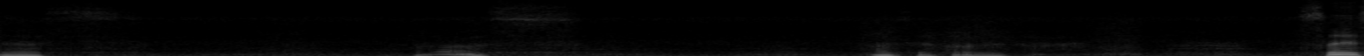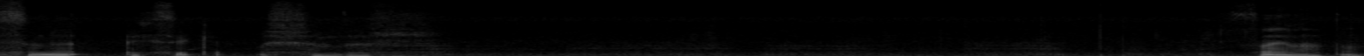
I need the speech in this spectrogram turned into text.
biraz az az yapabilirim. Sayısını eksik yapmışımdır. Saymadım.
